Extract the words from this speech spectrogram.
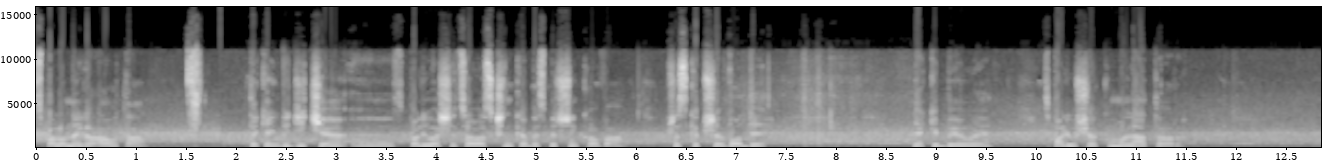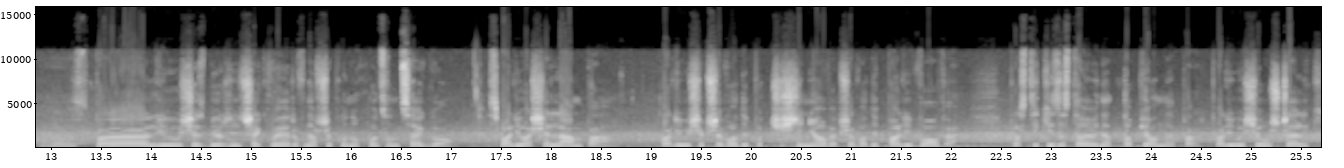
spalonego auta. Tak jak widzicie, e, spaliła się cała skrzynka bezpiecznikowa, wszystkie przewody, jakie były. Spalił się akumulator, e, spalił się zbiorniczek wyrównawczy płynu chłodzącego, spaliła się lampa, spaliły się przewody podciśnieniowe, przewody paliwowe, plastiki zostały nadtopione, pa- paliły się uszczelki,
